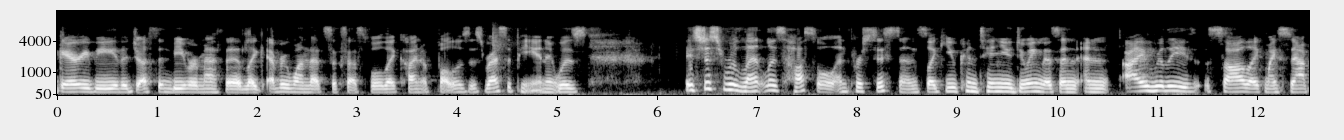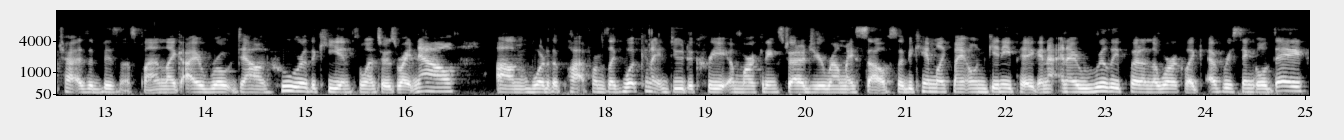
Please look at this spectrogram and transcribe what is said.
Gary Vee, the Justin Bieber method, like everyone that's successful, like kind of follows this recipe. And it was, it's just relentless hustle and persistence. Like you continue doing this. And, and I really saw like my Snapchat as a business plan. Like I wrote down who are the key influencers right now um, what are the platforms? Like what can i do to create a marketing strategy around myself? So i became like my own guinea pig and, and i really put in the work like every single day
